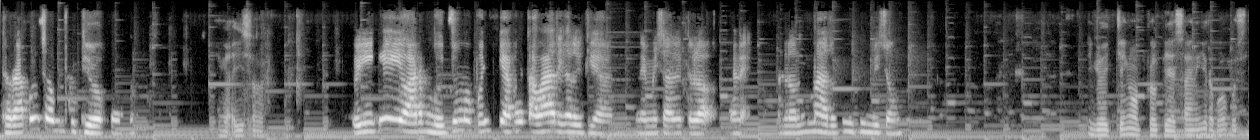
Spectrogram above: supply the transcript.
Cara aku iso video call. nggak iso lah iki yo arep ngujum apa iki aku tawari karo dia. Nek misale delok enek anonim harus iki bisa. Gue ceng ngobrol biasa ini kira apa sih?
